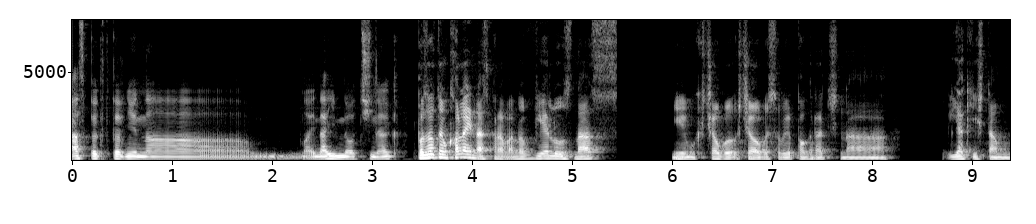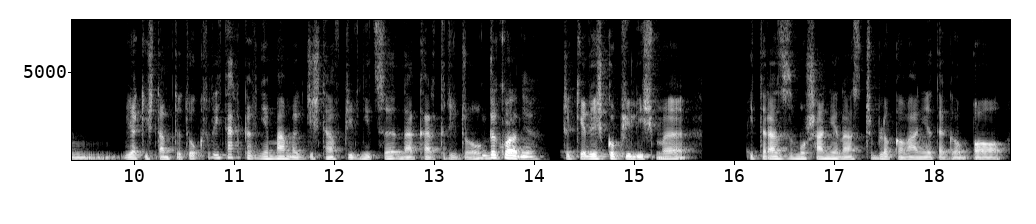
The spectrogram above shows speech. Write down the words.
aspekt pewnie na, na, na, inny odcinek. Poza tym kolejna sprawa, no wielu z nas, nie wiem, chciałby, chciałoby sobie pograć na jakiś tam, jakiś tam tytuł, który i tak pewnie mamy gdzieś tam w piwnicy na kartridżu. Dokładnie. Czy kiedyś kupiliśmy i teraz zmuszanie nas, czy blokowanie tego, bo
